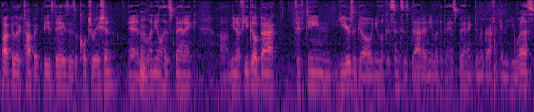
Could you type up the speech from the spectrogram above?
popular topic these days is acculturation and hmm. millennial Hispanic. Um, you know, if you go back 15 years ago and you look at census data and you look at the Hispanic demographic in the U.S.,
